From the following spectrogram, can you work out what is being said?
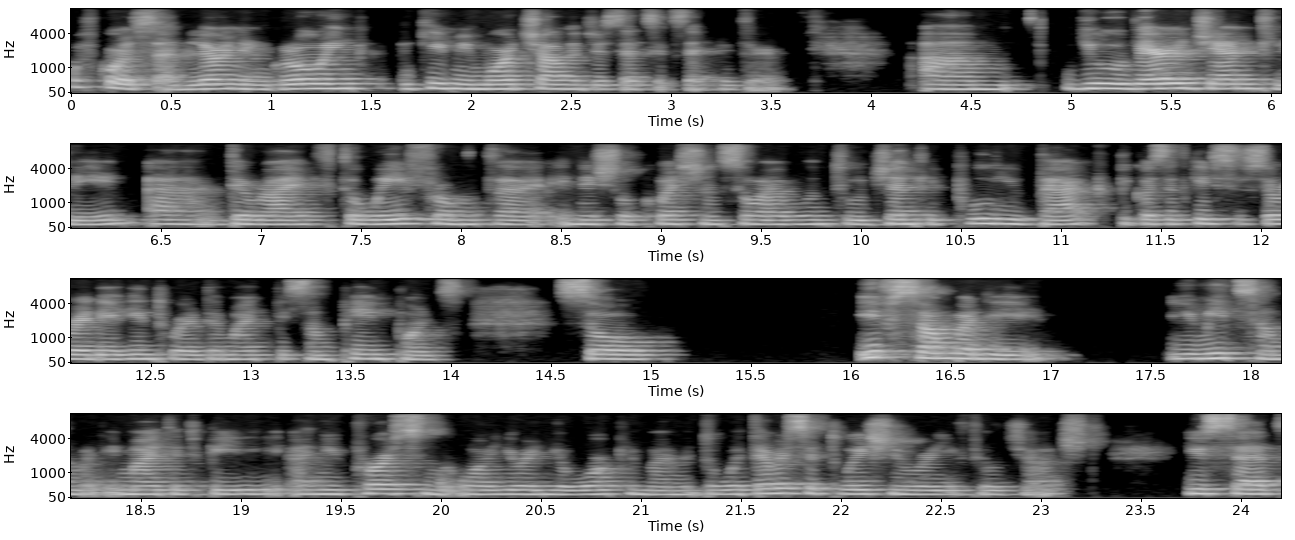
of course I'm learning, growing, give me more challenges. That's exactly there um, you very gently uh, derived away from the initial question. So I want to gently pull you back because it gives us already a hint where there might be some pain points. So if somebody, you meet somebody, might it be a new person or you're in your work environment or whatever situation where you feel judged, you said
